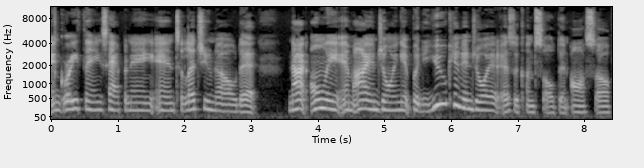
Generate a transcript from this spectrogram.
and great things happening and to let you know that not only am I enjoying it, but you can enjoy it as a consultant also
